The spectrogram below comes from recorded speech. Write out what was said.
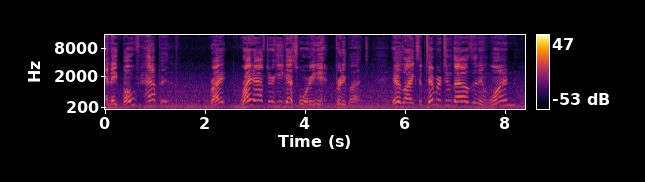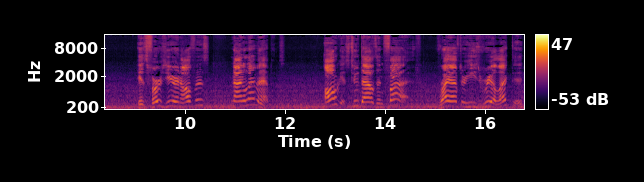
And they both happened, right? Right after he got sworn in, pretty much. It was like September 2001, his first year in office, 9 11 happens. August 2005, right after he's reelected,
